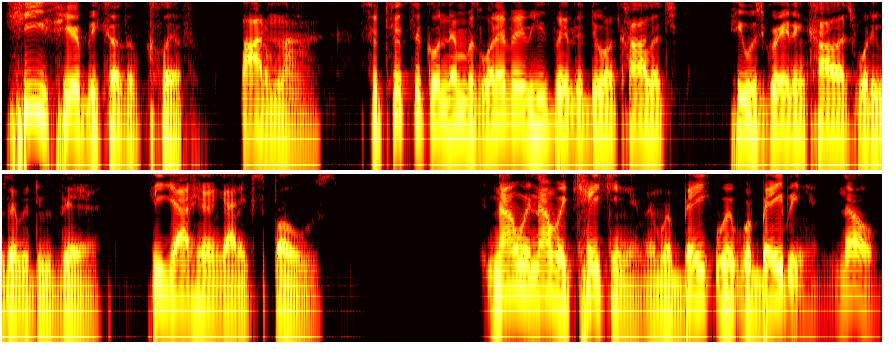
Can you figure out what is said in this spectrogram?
He's here because of Cliff. Bottom line, statistical numbers, whatever he's been able to do in college, he was great in college. What he was able to do there, he got here and got exposed. Now we're now we're caking him and we're, ba- we're we're babying him. No,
